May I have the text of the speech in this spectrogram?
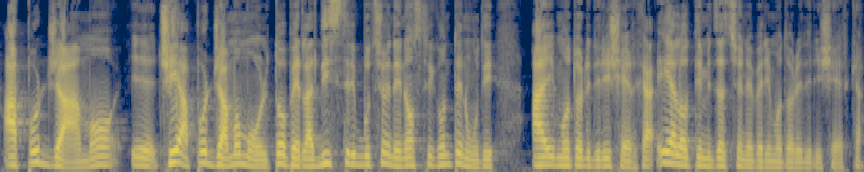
appoggiamo, eh, ci appoggiamo molto per la distribuzione dei nostri contenuti ai motori di ricerca e all'ottimizzazione per i motori di ricerca.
